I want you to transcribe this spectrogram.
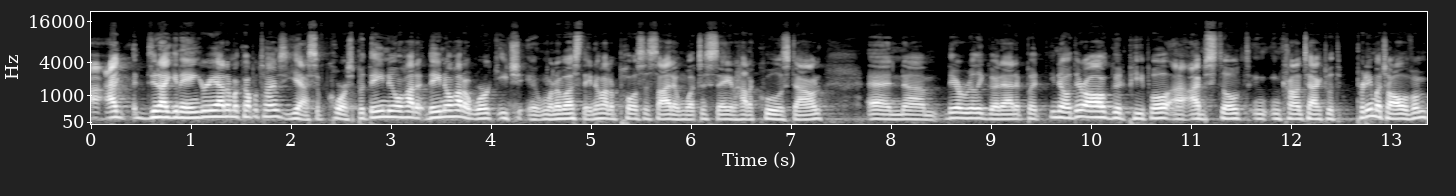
I, I did I get angry at them a couple times? Yes, of course. But they know how to they know how to work each one of us. They know how to pull us aside and what to say and how to cool us down. And um, they're really good at it. But you know, they're all good people. I, I'm still in, in contact with pretty much all of them.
